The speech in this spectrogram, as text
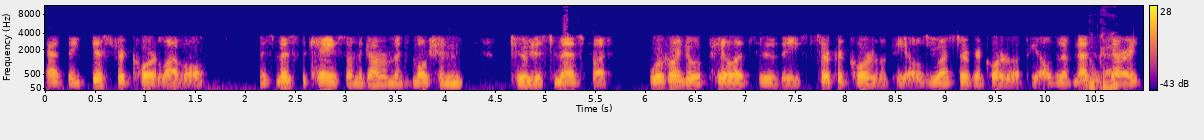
at the district court level dismissed the case on the government's motion to dismiss, but we're going to appeal it to the Circuit Court of Appeals, U.S. Circuit Court of Appeals, and if necessary, okay.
